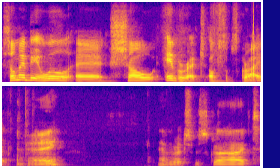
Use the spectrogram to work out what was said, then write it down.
So maybe we'll uh, show average of subscribed Okay. Average subscribed.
